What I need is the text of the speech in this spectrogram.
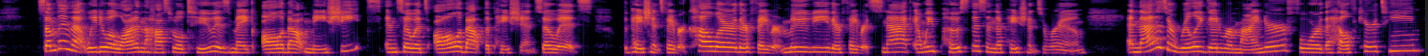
Something that we do a lot in the hospital too is make all about me sheets. And so it's all about the patient. So it's the patient's favorite color, their favorite movie, their favorite snack. And we post this in the patient's room. And that is a really good reminder for the healthcare team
